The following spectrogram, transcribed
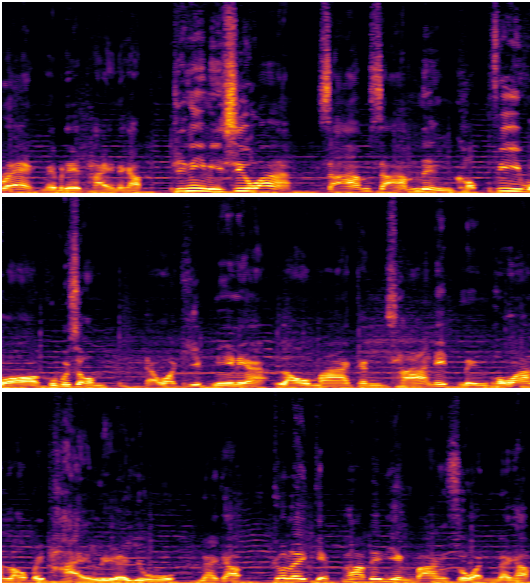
แรกในประเทศไทยนะครับ ที่นี่มีชื่อว่า 331 Coffee Wall คุณผู้ชม แต่ว่าคลิปนี้เนี่ยเรามากันช้านิดนึง เพราะว่าเราไปถ่ายเรืออยู่นะครับ ก็เลยเก็บภาพได้เพียงบางส่วนนะครับ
